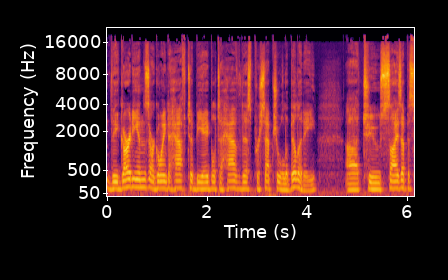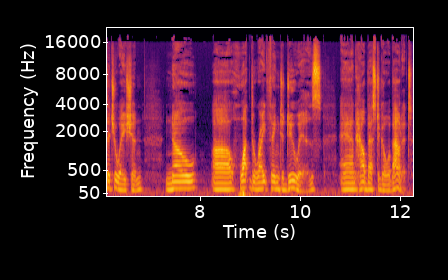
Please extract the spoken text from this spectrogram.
the guardians are going to have to be able to have this perceptual ability uh, to size up a situation, know uh, what the right thing to do is, and how best to go about it.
